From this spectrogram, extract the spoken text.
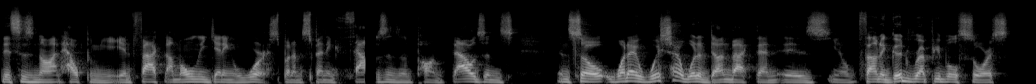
this is not helping me. In fact, I'm only getting worse, but I'm spending thousands upon thousands and so what I wish I would have done back then is, you know, found a good reputable source,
